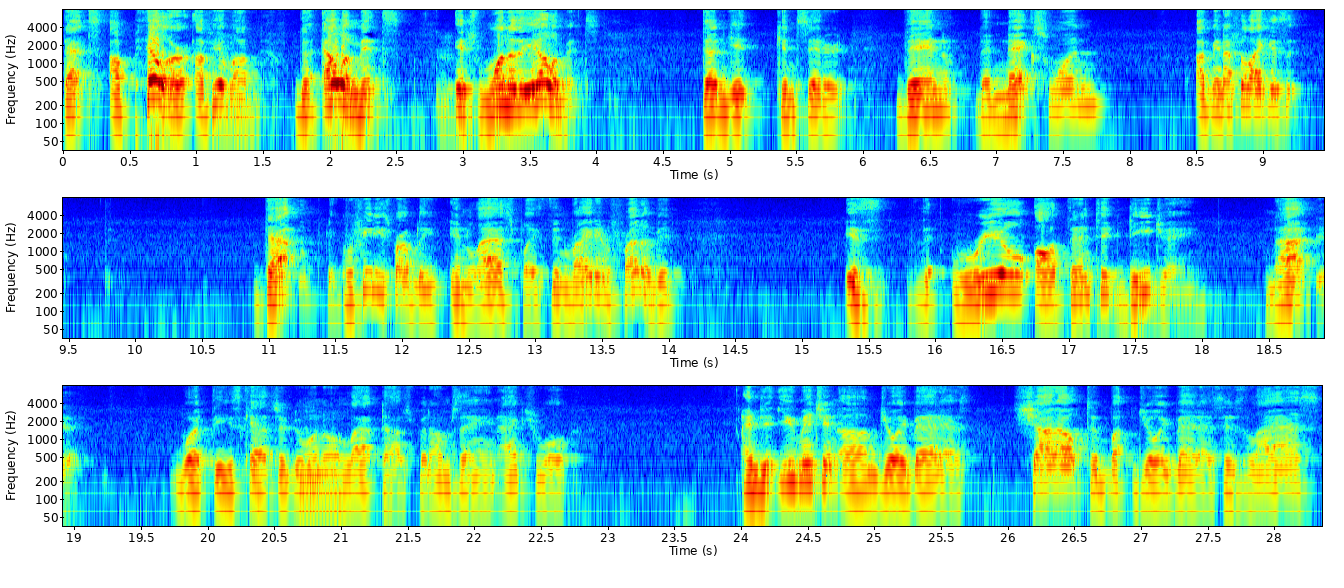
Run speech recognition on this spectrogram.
that's a pillar of hip hop. The elements, it's one of the elements. Doesn't get considered. Then the next one, I mean, I feel like it's that graffiti's probably in last place. Then right in front of it is the real authentic DJing, not Yeah. what these cats are doing on laptops. But I'm saying actual. And you- you mentioned um, Joey Badass. Shout out to Bu- Joey Badass. His last,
